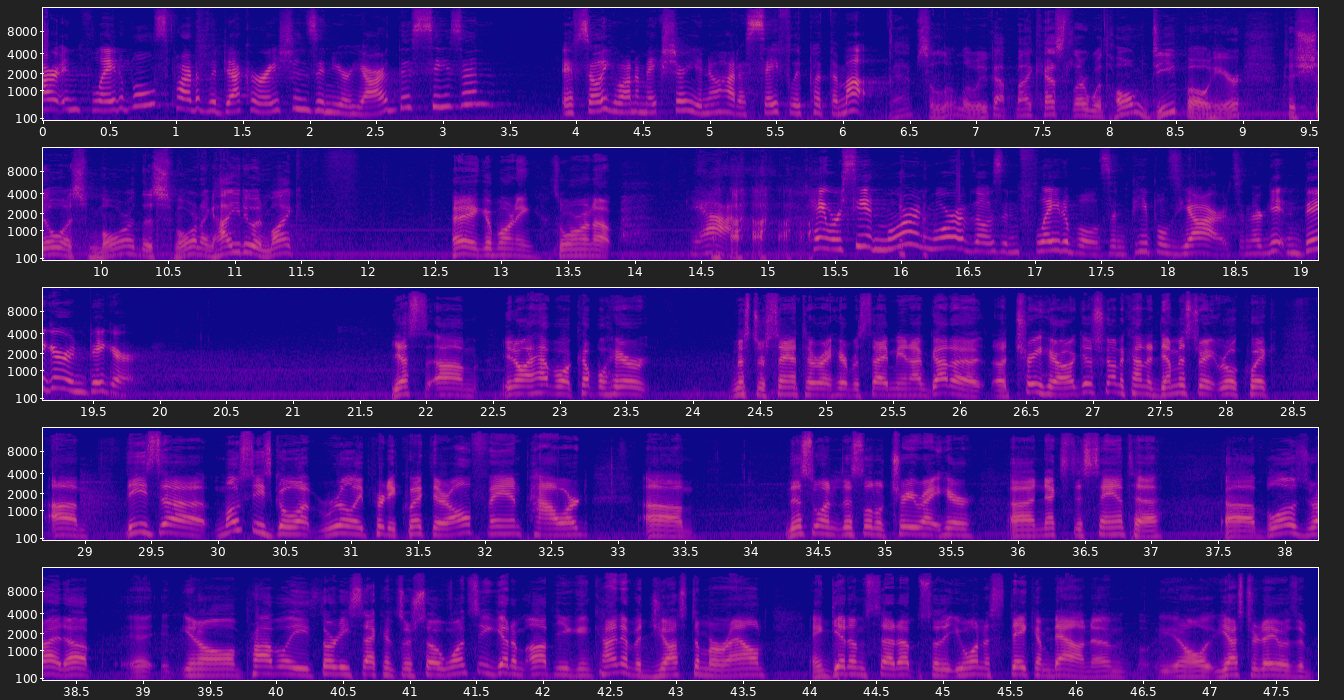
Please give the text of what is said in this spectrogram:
Are inflatables part of the decorations in your yard this season? If so, you want to make sure you know how to safely put them up. Absolutely. We've got Mike Hesler with Home Depot here to show us more this morning. How you doing, Mike? Hey, good morning. It's warming up. Yeah. hey, we're seeing more and more of those inflatables in people's yards, and they're getting bigger and bigger. Yes, um, you know, I have a couple here, Mr. Santa right here beside me, and I've got a, a tree here. I'm just going to kind of demonstrate real quick. Um, these, uh, most of these go up really pretty quick. They're all fan powered. Um, this one, this little tree right here uh, next to Santa, uh, blows right up. It, you know, probably 30 seconds or so. Once you get them up, you can kind of adjust them around and get them set up so that you want to stake them down. Um, you know, yesterday was a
